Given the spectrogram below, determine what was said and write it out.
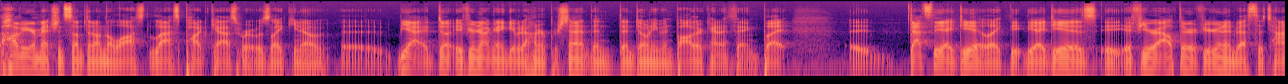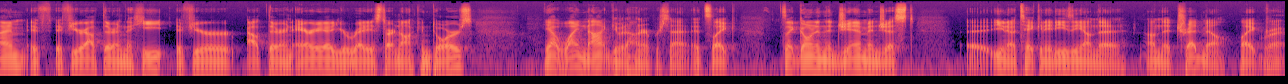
Javier mentioned something on the last last podcast where it was like, you know, uh, yeah, don't, if you're not going to give it hundred percent, then then don't even bother, kind of thing. But uh, that's the idea. Like the, the idea is if you're out there, if you're going to invest the time, if if you're out there in the heat, if you're out there in area, you're ready to start knocking doors. Yeah. Why not give it hundred percent? It's like it's like going in the gym and just uh, you know taking it easy on the on the treadmill. Like Right.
